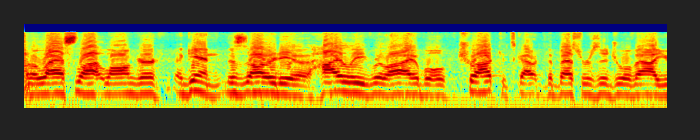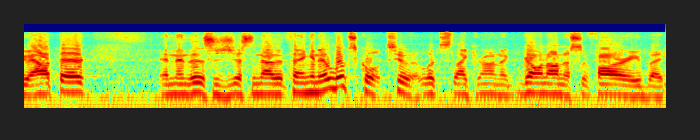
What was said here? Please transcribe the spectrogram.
It'll last a lot longer. Again, this is already a highly reliable truck. It's got the best residual value out there. And then this is just another thing, and it looks cool too. It looks like you're on a, going on a safari, but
